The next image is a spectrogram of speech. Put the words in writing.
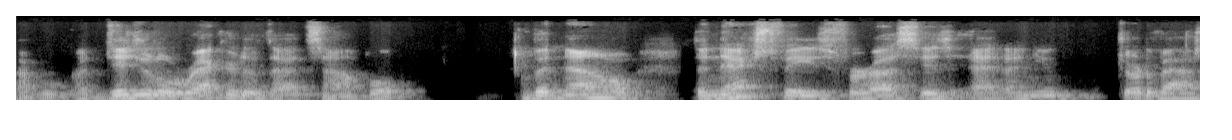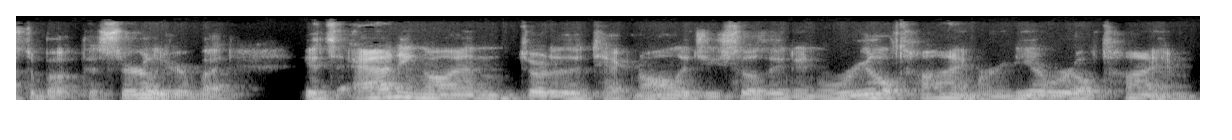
a, a digital record of that sample. But now the next phase for us is and you sort of asked about this earlier but it's adding on sort of the technology so that in real time or near real time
